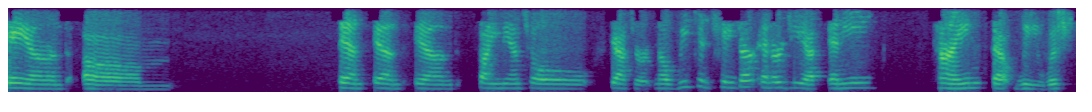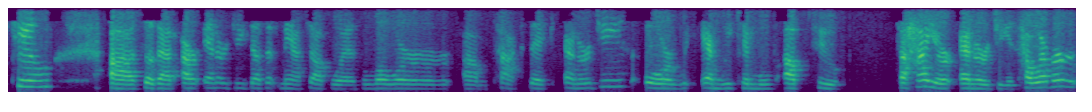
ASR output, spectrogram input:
and um, and and and financial Now we can change our energy at any time that we wish to, uh, so that our energy doesn't match up with lower um, toxic energies, or and we can move up to to higher energies. However,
